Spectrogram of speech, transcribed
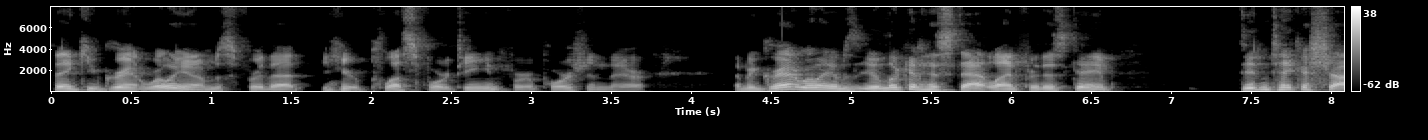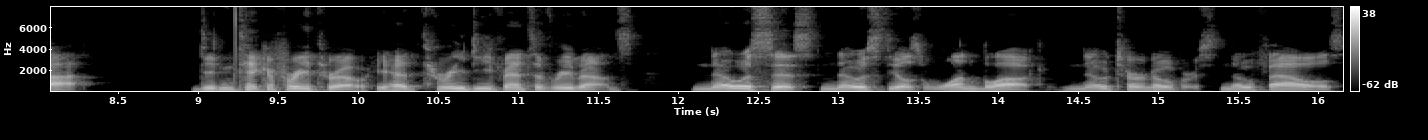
thank you, Grant Williams, for that year plus 14 for a portion there. I mean, Grant Williams, you look at his stat line for this game, didn't take a shot, didn't take a free throw. He had three defensive rebounds, no assists, no steals, one block, no turnovers, no fouls.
